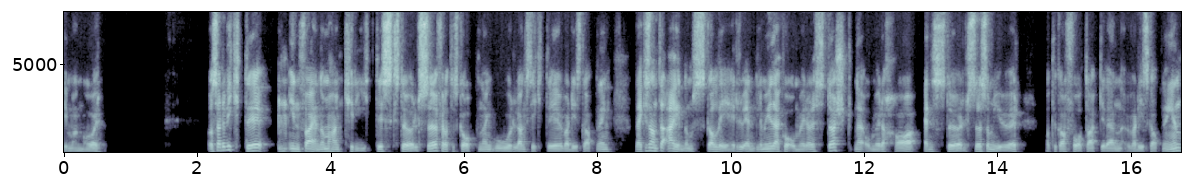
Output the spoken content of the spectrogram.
i mange år. Og så er det viktig innenfor eiendom å ha en kritisk størrelse for at du skal oppnå en god, langsiktig verdiskapning. Det er ikke sånn at eiendom skalerer uendelig mye, det er ikke om å gjøre størst, men det er om å gjøre ha en størrelse som gjør at du kan få tak i den verdiskapningen.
